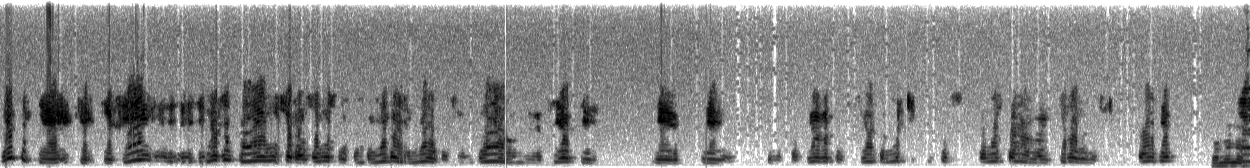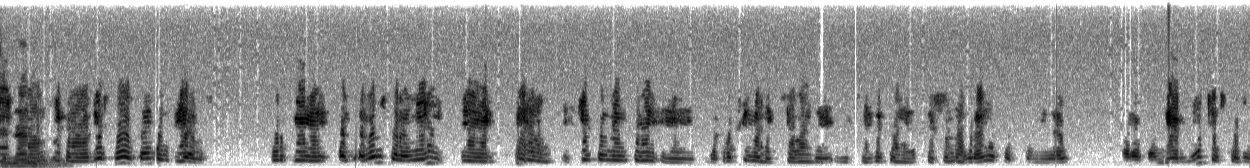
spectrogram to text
Fíjate que, que, que sí, eh, en eso tenía muchas razones nuestro compañero y amigo José Antonio, donde decía que, que, los partidos de oposición están muy chiquitos, no están a la altura de las circunstancias son unos enanos. Y, como decía, todos están confiados. Porque, al menos para mí, eh, ciertamente eh, la próxima elección de, del 6 de junio es una gran oportunidad para cambiar muchas cosas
